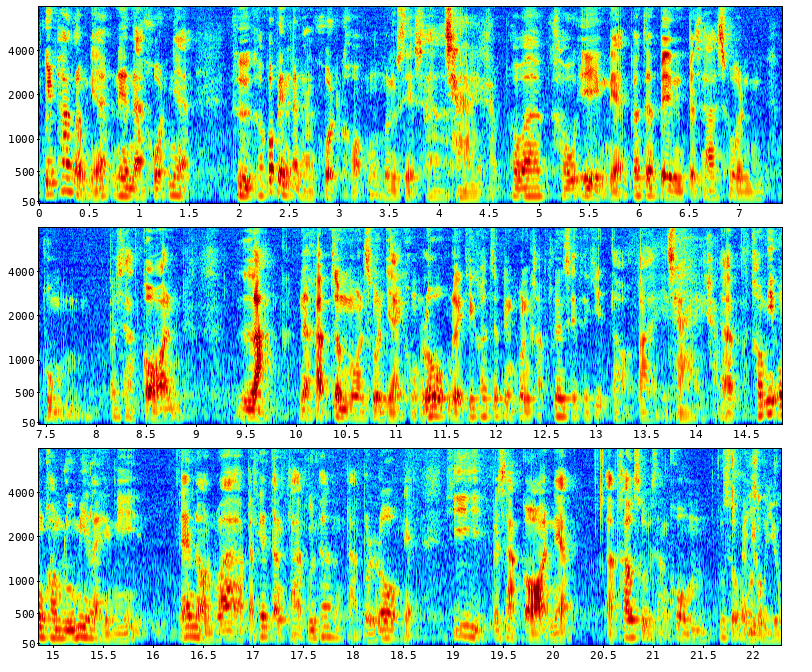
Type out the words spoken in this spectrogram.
ภูมิภาคเหล่านี้ในอนาคตเนี่ย คือเขาก็เป็นอนาคตของมนุษยชาติ ใช่ครับ เพราะว่าเขาเองเนี่ยก็จะเป็นประชาชนกลุ่มประชากรหลักนะครับจำนวนส่วนใหญ่ของโลกเลยที่เขาจะเป็นคนขับเคลื่อนเศรษฐกิจต่อไปใช่ครับครับเขามีองค์ความรู้มีอะไรอย่างนี้ แน่นอนว่าประเทศต่างๆพื้นภาคต่างๆ บนโลกเนี่ยที่ประชากรเนี่ยเอ่อเข้าสู่สังคมผู้สูงอายุผู้สูงอายุ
